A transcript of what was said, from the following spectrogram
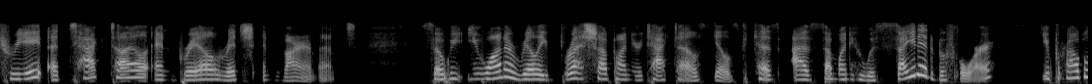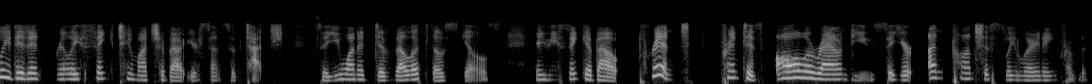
create a tactile and braille rich environment. So we, you want to really brush up on your tactile skills because as someone who was sighted before, you probably didn't really think too much about your sense of touch. So you want to develop those skills. And if you think about print, print is all around you. So you're unconsciously learning from the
